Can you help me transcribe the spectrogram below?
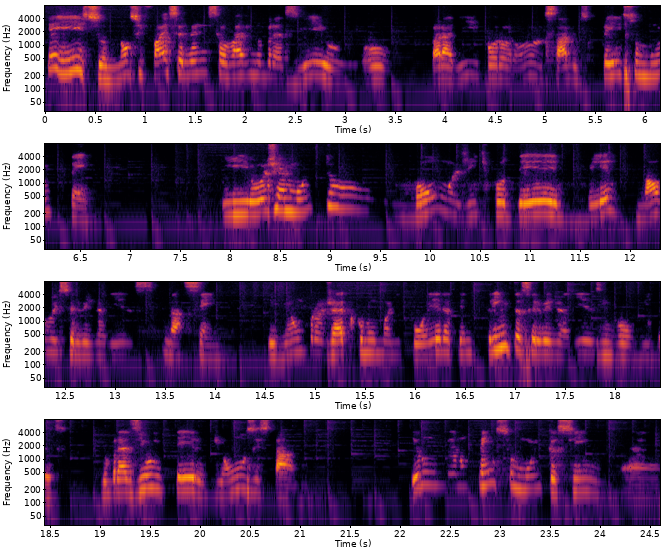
que isso, não se faz cerveja selvagem no Brasil ou Parari, Pororó, sabe? Tem isso muito tempo. E hoje é muito bom a gente poder ver novas cervejarias nascendo. E ver um projeto como o Manipoeira tendo 30 cervejarias envolvidas no Brasil inteiro, de 11 estados eu não, eu não penso muito assim é,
